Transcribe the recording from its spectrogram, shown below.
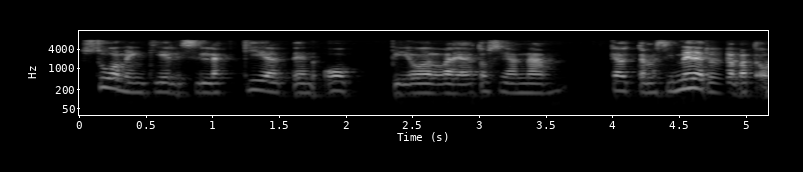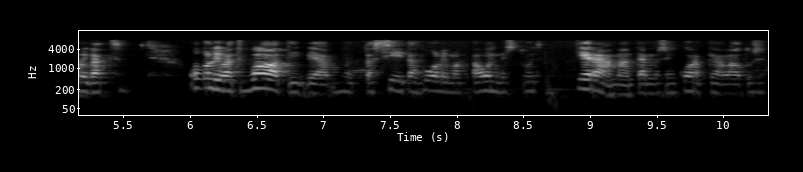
suomenkielisillä kielten oppijoilla, ja tosiaan nämä käyttämäsi menetelmät olivat olivat vaativia, mutta siitä huolimatta onnistuit keräämään tämmöisen korkealaatuisen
